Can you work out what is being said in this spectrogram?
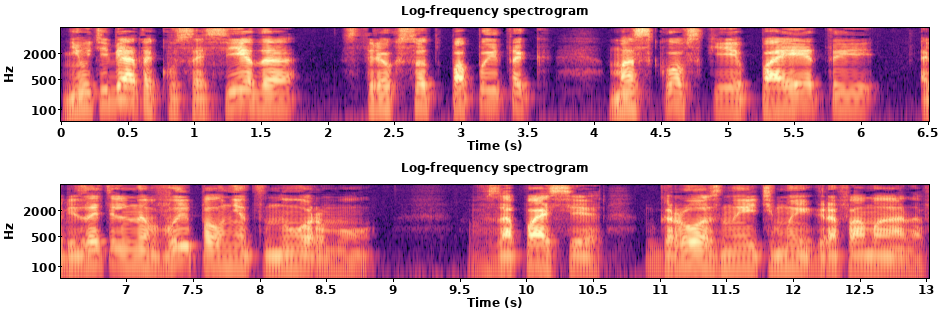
Не у тебя, так у соседа, с трехсот попыток московские поэты обязательно выполнят норму. В запасе грозные тьмы графоманов.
